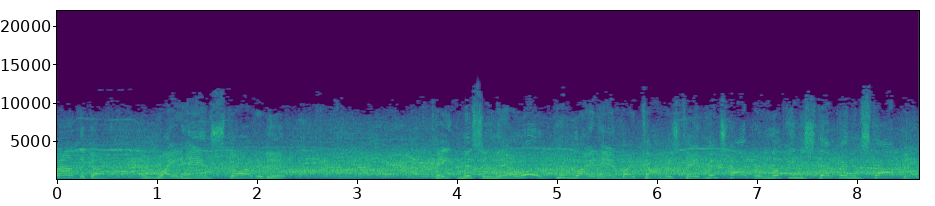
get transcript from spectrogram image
around the guy. The right hand started it. Tate missing there. Oh, good right hand by Thomas Tate. Mitch Halpern looking to step in and stop it.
